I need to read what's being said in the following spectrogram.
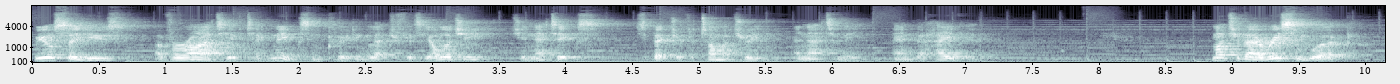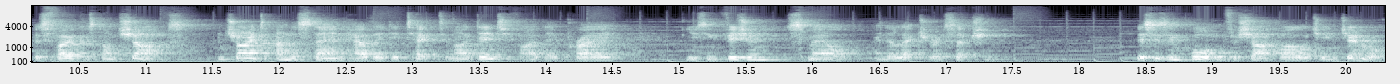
We also use a variety of techniques including electrophysiology, genetics, spectrophotometry, anatomy and behaviour. Much of our recent work has focused on sharks and trying to understand how they detect and identify their prey using vision, smell and electroreception. This is important for shark biology in general,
